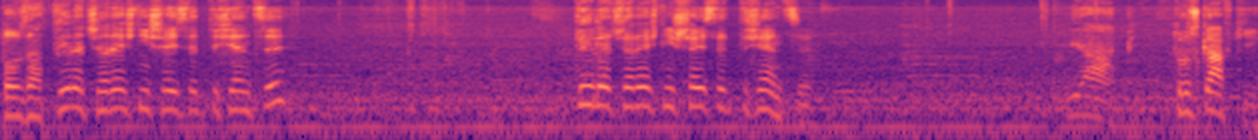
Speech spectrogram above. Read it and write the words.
To za tyle czereśni 600 tysięcy? Tyle czereśni 600 tysięcy. Ja pi- Truskawki.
